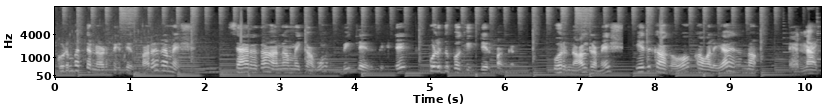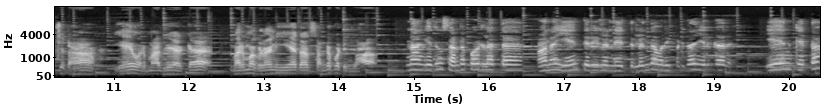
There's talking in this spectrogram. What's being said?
குடும்பத்தை நடத்திக்கிட்டு இருப்பாரு ரமேஷ். சாரதா அனாமிகாவும் வீட்டுல இருந்துக்கிட்டு பொழுதுபோக்கிக்கிட்டு இருப்பாங்க. ஒரு நாள் ரமேஷ் எதுக்காகவோ கவலையா இருந்தான். என்னாச்சுடா? ஏன் ஒரு மாதிரியா இருக்க? மருமகளும் நீ ஏதாவது சண்டை போட்டீங்களா? நாங்க எதுவும் சண்டை போடல. ஆனா ஏன் தெரியல நேத்துல இருந்து அவர் இப்படிதான் இருக்காரு. ஏன்னு கேட்டா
